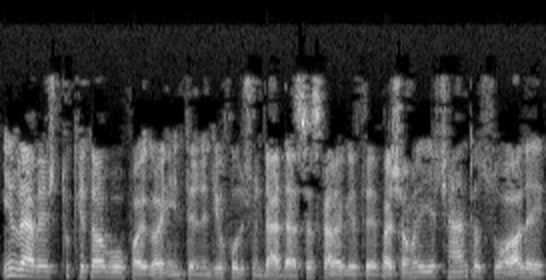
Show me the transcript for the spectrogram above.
این روش تو کتاب و پایگاه اینترنتی خودشون در دسترس قرار گرفته و شامل یه چند تا سواله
